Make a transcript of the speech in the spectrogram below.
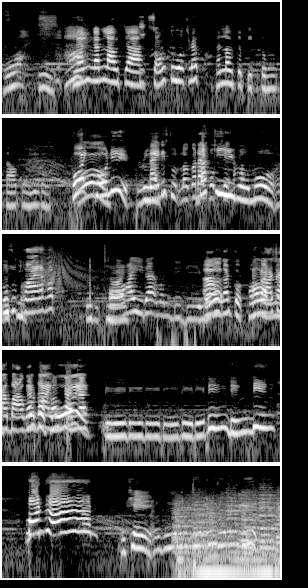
โอ้ยงั้นงั้นเราจะอีกสองตัวครับงั้นเราจะปิดตรงตาตรงนี้กันโอ้ยโคนี่เรือในที่สุดเราก็ได้ลักครบกี้เซ็ตโมโมตัวสุดท้ายนะครับ ตัวสุดขอท้ายให้ได้มันดีๆเถอะอะ งั้นกดพร้อมเอากันราชานะบาวก็งั้นกได้ดพร้อมกันโว้ยนะดีดีดีดีดีดีดิงดิงดิงบอลผ่านโอเค มันคือมันคือมันคือมันคือ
